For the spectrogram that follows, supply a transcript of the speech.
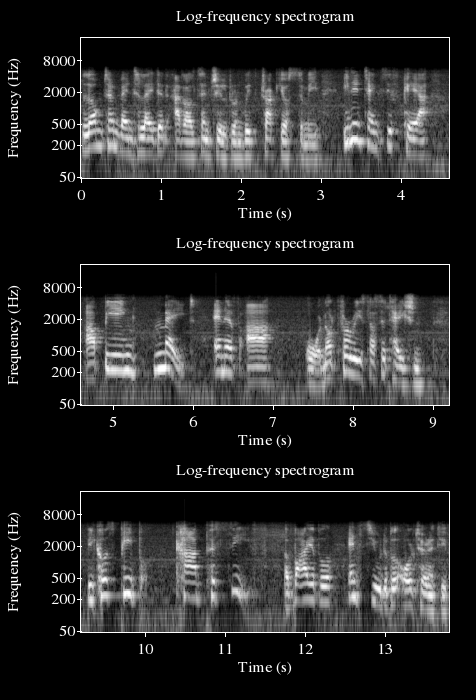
long-term ventilated adults and children with tracheostomy in intensive care are being made NFR or not for resuscitation because people can't perceive a viable and suitable alternative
